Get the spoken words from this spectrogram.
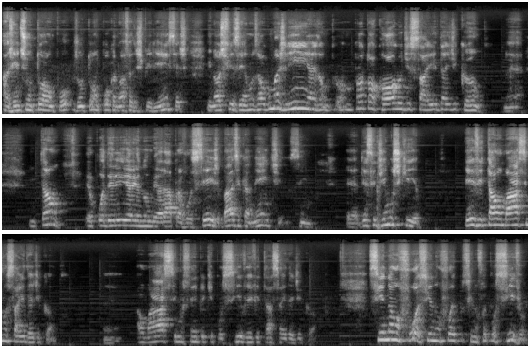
a gente juntou um pouco, juntou um pouco as nossas experiências e nós fizemos algumas linhas, um, um protocolo de saída de campo, né? Então, eu poderia enumerar para vocês, basicamente, assim, é, decidimos que evitar ao máximo saída de campo. Né? Ao máximo, sempre que possível, evitar a saída de campo. Se não for, se não foi, se não foi possível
